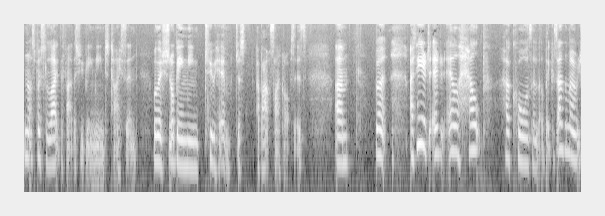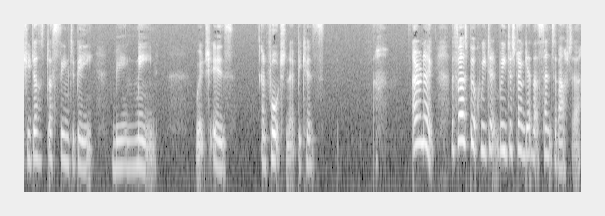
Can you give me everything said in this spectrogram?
not supposed to like the fact that she's being mean to Tyson, although she's not being mean to him, just about Cyclopses. Um, but I think it, it it'll help her cause a little bit because at the moment she just just seem to be being mean, which is unfortunate because I don't know. The first book we do, we just don't get that sense about her,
